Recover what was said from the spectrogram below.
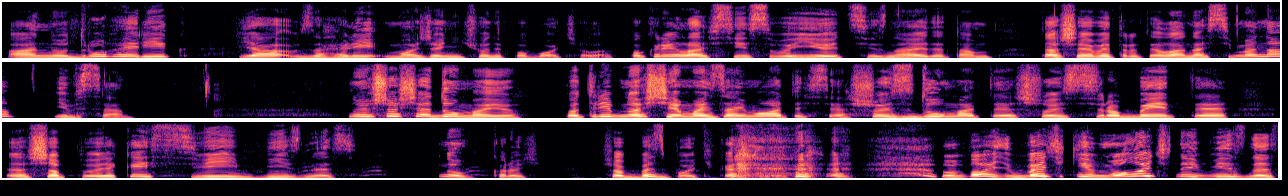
а ну, другий рік я взагалі майже нічого не побачила. Покрила всі свої ці, знаєте, там, те, що я витратила на сімена, і все. Ну і що ж я думаю? Потрібно чимось займатися, щось думати, щось робити, е, щоб якийсь свій бізнес. Ну, коротше, щоб без батька. Батьків молочний бізнес,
